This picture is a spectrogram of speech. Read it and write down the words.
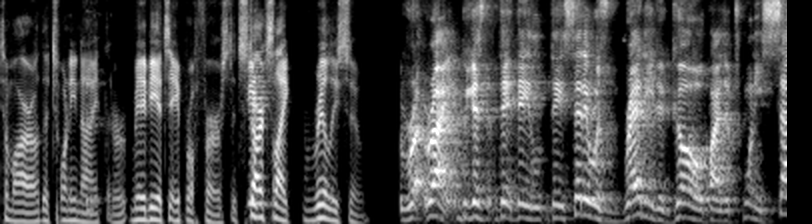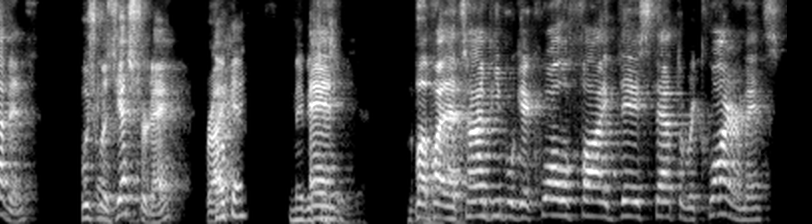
tomorrow, the 29th, or maybe it's April 1st. It starts like really soon. Right, right, because they, they they said it was ready to go by the 27th, which was yesterday, right? Okay. Maybe and but by the time people get qualified, this, that, the requirements,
